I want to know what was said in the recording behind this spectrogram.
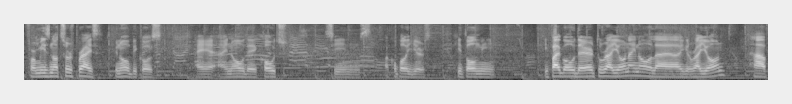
For me, it's not surprise, you know, because I, I know the coach since a couple of years. He told me if I go there to Rayon, I know like Rayon have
